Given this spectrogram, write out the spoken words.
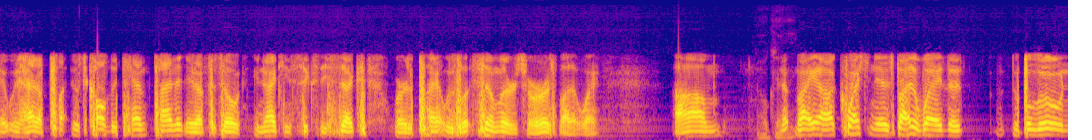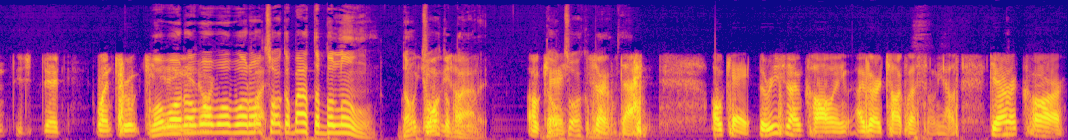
It had a. It was called the tenth planet in episode in 1966, where the planet was similar to Earth. By the way. Um, okay. My uh, question is, by the way, the the balloon that went through. Whoa, whoa, whoa, whoa, whoa, whoa! Don't talk about the balloon. Don't you talk want me to about it. Okay. Don't talk Sorry about that. Okay. The reason I'm calling, I've already talked about something else. Derek Carr.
